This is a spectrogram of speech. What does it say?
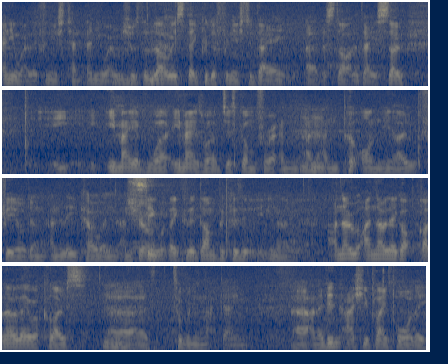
anyway. They finished tenth anyway, which was the Mm, lowest they could have finished today uh, at the start of the day. So he, he may have wor- he may as well have just gone for it and, and, Mhm. and put on you know Field and, and Leko and, and Sure. see what they could have done because it, you know I know I know they got I know they were close uh, Mhm. to winning that game. Uh, and they didn't actually play poorly.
